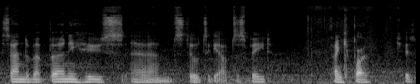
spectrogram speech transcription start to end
Sander McBurney, who's um, still to get up to speed. Thank you, Brian. Cheers.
